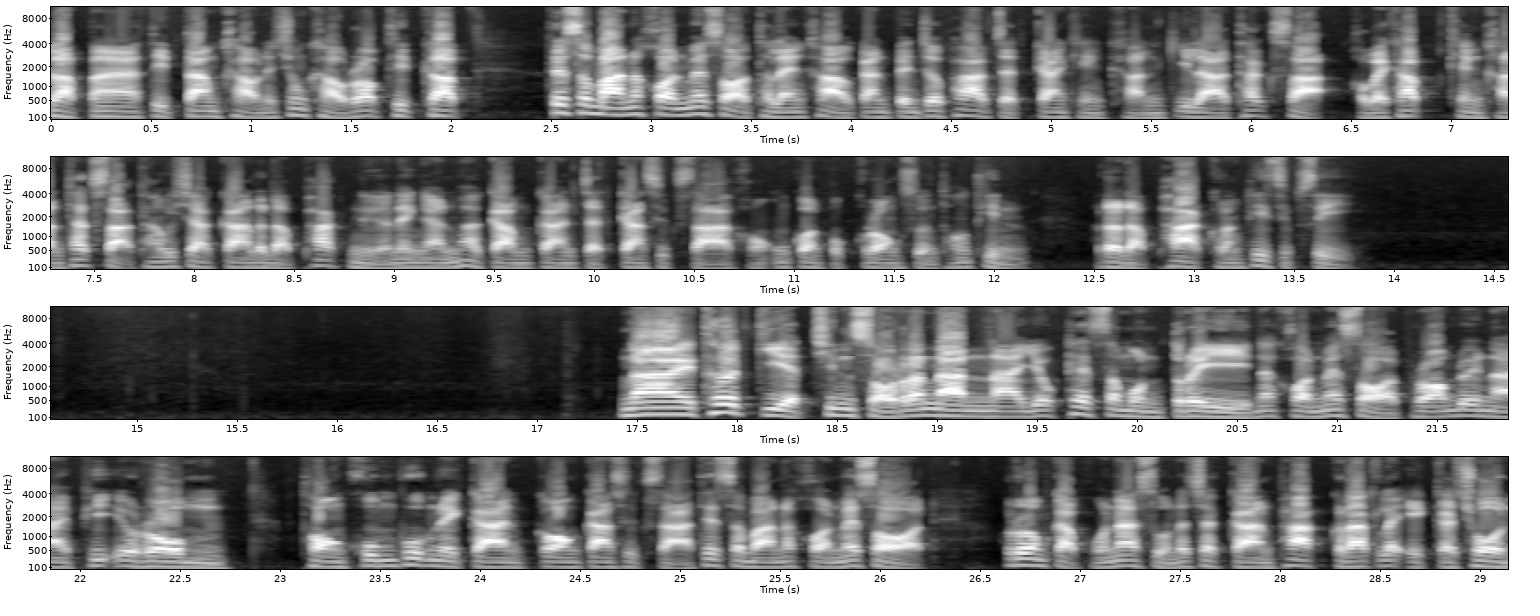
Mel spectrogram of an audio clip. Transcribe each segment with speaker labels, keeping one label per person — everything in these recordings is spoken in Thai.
Speaker 1: กลับมาติดตามข่าวในช่วงข่าวรอบทิศครับ เทศบาลนครแม่สอดแถลงข่าวการเป็นเจ้าภาพจัดการแข่งขันกีฬาทักษะขอไปครับ แข่งขันทักษะทางวิชาการระดับภาคเหนือในงานมหกรรมการจัดการศึกษาขององค์กรปกครองส่วนท้องถิ่น ระดับภาคครั้งที่ 14นายเทิดเกียรติชินสรนันนายกเทศมนตรี นครแม่สอดพร้อมด้วยนายพิรม ทองคุ้มผู้อำนวยการกองการศึกษาเทศบาลนครแม่สอด ร่วมกับหัวหน้าส่วนราชการภาครัฐและเอกชน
